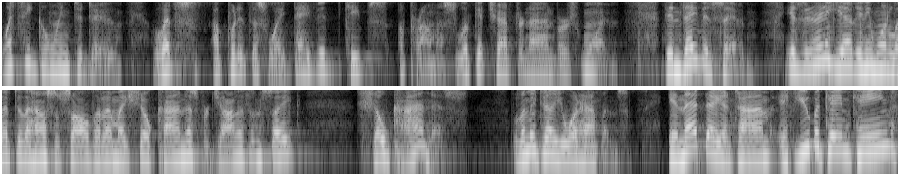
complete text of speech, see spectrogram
What's he going to do? Let's I'll put it this way David keeps a promise. Look at chapter 9, verse 1. Then David said, Is there any yet anyone left in the house of Saul that I may show kindness for Jonathan's sake? Show kindness. Well, let me tell you what happens. In that day and time, if you became king,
